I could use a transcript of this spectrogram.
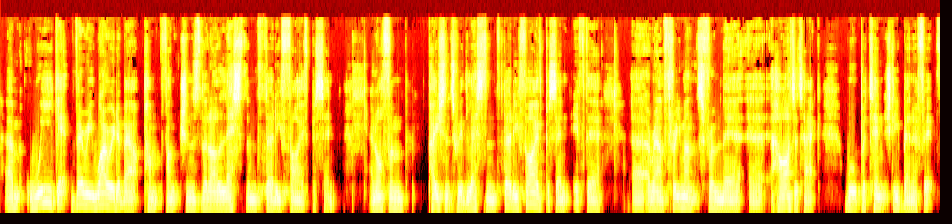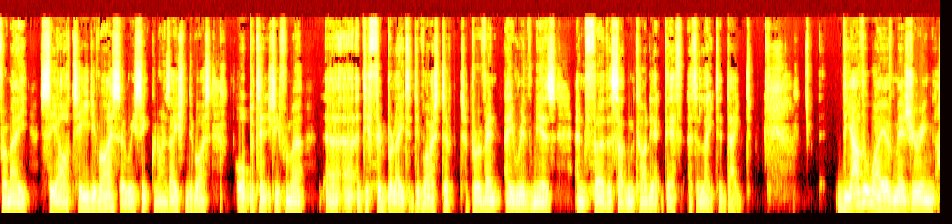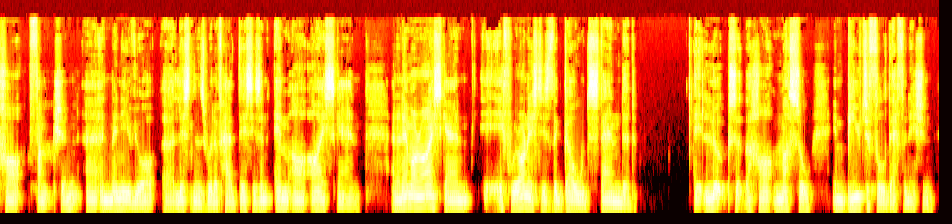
Um, we get very worried about pump functions that are less than 35%. And often patients with less than 35%, if they're uh, around three months from their uh, heart attack, will potentially benefit from a CRT device, a resynchronization device, or potentially from a, a, a defibrillator device to, to prevent arrhythmias and further sudden cardiac death at a later date. The other way of measuring heart function, uh, and many of your uh, listeners will have had this, is an MRI scan. And an MRI scan, if we're honest, is the gold standard. It looks at the heart muscle in beautiful definition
